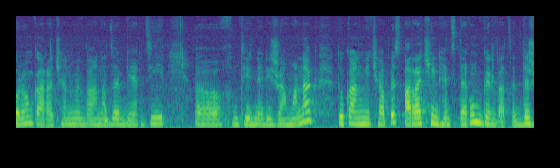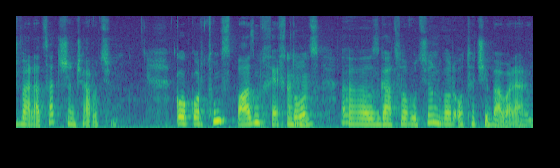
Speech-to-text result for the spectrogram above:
որոնք առաջանում են վահանաձև գեղձի խնդիրների ժամանակ, դուք անմիջապես առաջին հենց տեղում գրված է դժվարացած շնչառություն կոկորթում սպազմ, խեղտոց, զգացողություն, որ օդը չի բավարարում։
